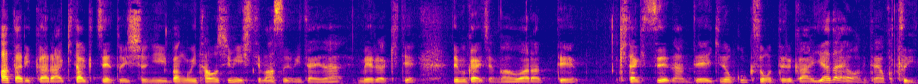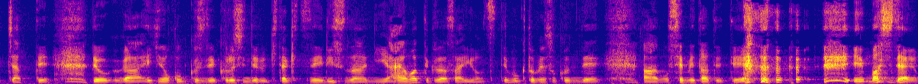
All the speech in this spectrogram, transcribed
辺りから北狐と一緒に番組楽しみにしてますみたいなメールが来てで向井ちゃんが笑って北キツネなんてエキノコックス持ってるから嫌だよみたいなこと言っちゃってで僕がエキノコックスで苦しんでる北キツネリスナーに謝ってくださいよっつって僕とメソ組んであの攻め立てて えマジで謝る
